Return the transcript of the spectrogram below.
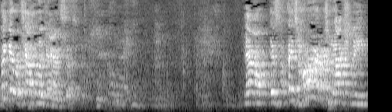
think they were Catholic ancestors. Now, it's, it's hard to actually,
